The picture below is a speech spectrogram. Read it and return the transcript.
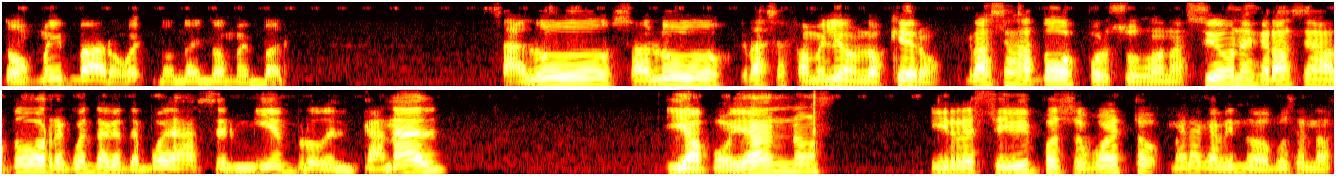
2000 baros, ¿eh? ¿Dónde hay 2000 baros? Saludos, saludos. Gracias, familia. Los quiero. Gracias a todos por sus donaciones. Gracias a todos. Recuerda que te puedes hacer miembro del canal y apoyarnos y recibir, por supuesto, mira qué lindo me puse en la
